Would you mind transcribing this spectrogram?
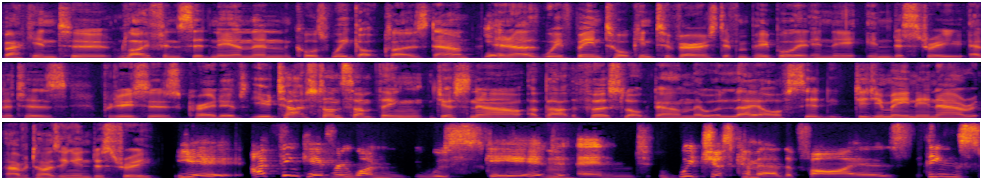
back into life in Sydney. And then, of course, we got closed down. Yeah. You know, we've been talking to various different people in, in the industry editors, producers, creatives. You touched on something just now about the first lockdown. There were layoffs. Did, did you mean in our advertising industry? Yeah, I think everyone was scared Mm. and we'd just come out of the fires. Things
